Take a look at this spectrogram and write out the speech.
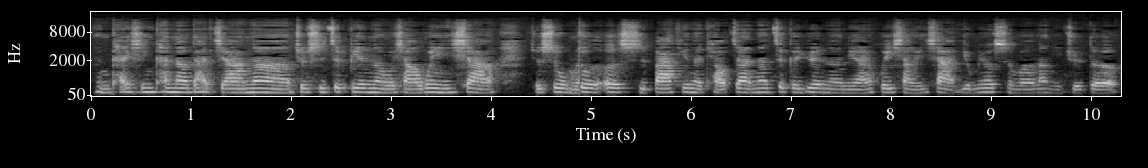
很开心看到大家。那就是这边呢，我想要问一下，就是我们做了二十八天的挑战，那这个月呢，你来回想一下，有没有什么让你觉得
